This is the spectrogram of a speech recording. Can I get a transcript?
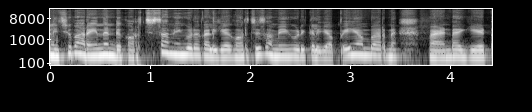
അനിച്ചു പറയുന്നുണ്ട് കുറച്ച് സമയം കൂടെ കളിക്കുക കുറച്ച് സമയം കൂടി കളിക്കുക അപ്പോൾ ഞാൻ പറഞ്ഞു വേണ്ട ഗേട്ട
